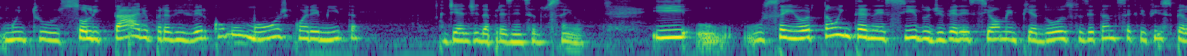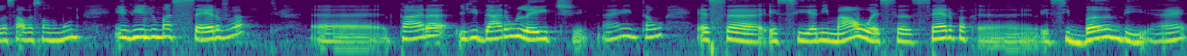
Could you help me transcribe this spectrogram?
muito solitário para viver como um monge com eremita diante da presença do Senhor. E o, o, Senhor, tão enternecido de ver esse homem piedoso fazer tantos sacrifícios pela salvação do mundo, envia-lhe uma serva uh, para lhe dar o leite. Né? Então, essa, esse animal, essa serva, uh, esse Bambi, né?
